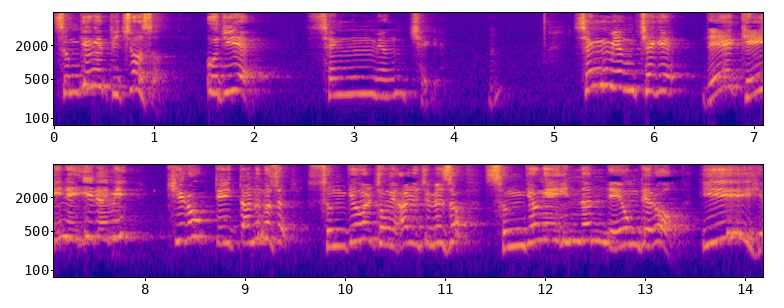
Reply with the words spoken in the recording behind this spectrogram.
성경에 비추어서 어디에? 생명책에. 생명책에 내 개인의 이름이 기록되어 있다는 것을 성경을 통해 알려주면서 성경에 있는 내용대로 이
